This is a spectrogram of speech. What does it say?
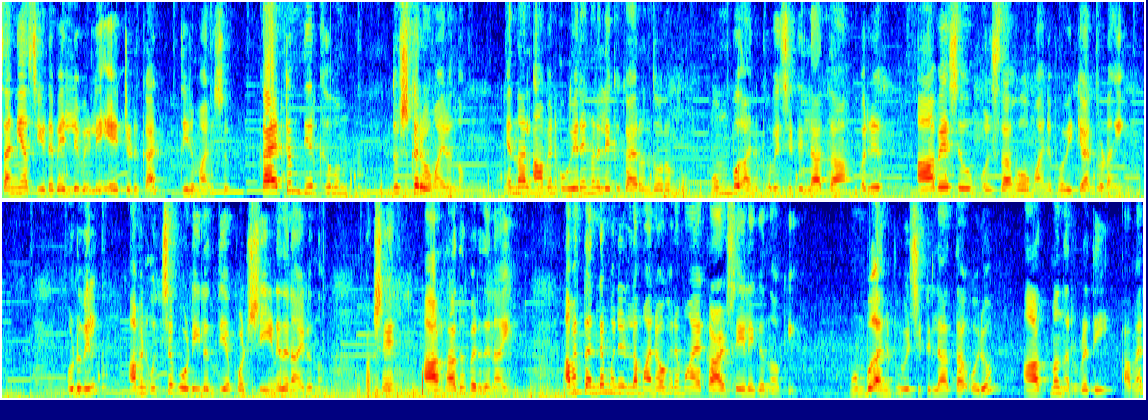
സന്യാസിയുടെ വെല്ലുവിളി ഏറ്റെടുക്കാൻ തീരുമാനിച്ചു. കയറ്റം ദീർഘവും ദുഷ്കരവുമായിരുന്നു. എന്നാൽ അവൻ ഉയരങ്ങളിലേക്ക് കയറുന്തോറും മുമ്പ് അനുഭവിച്ചിട്ടില്ലാത്ത ഒരു ആവേശവും ഉത്സാഹവും അനുഭവിക്കാൻ തുടങ്ങി. ഒടുവിൽ അവൻ ഉച്ചകോടിയിലെത്തിയപ്പോൾ ക്ഷീണിതനായിരുന്നു. പക്ഷേ ആഹ്ലാദഭരിതനായി. അവൻ തന്റെ മുന്നിലുള്ള മനോഹരമായ കാഴ്ചയിലേക്ക് നോക്കി. മുമ്പ് അനുഭവിച്ചിട്ടില്ലാത്ത ഒരു ആത്മനിർവൃതി അവൻ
